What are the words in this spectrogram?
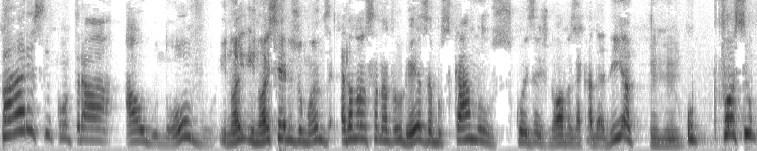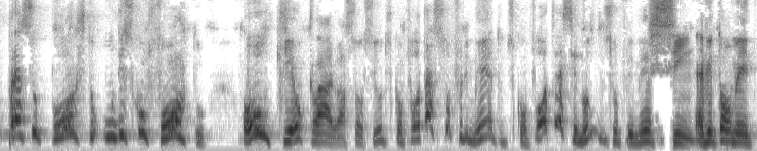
para se encontrar algo novo, e nós, e nós seres humanos, é da nossa natureza buscarmos coisas novas a cada dia, Uhum. o- fosse um pressuposto, um desconforto. Ou que eu, claro, associo o desconforto a sofrimento. Desconforto é sinônimo de sofrimento, sim, eventualmente.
